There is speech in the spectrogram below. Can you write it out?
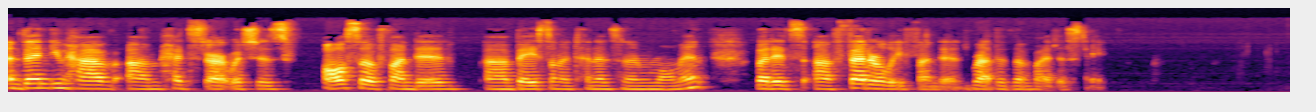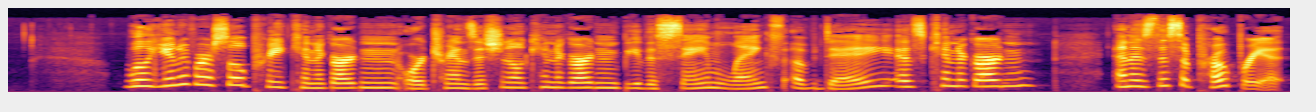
and then you have um, head start which is also funded uh, based on attendance and enrollment but it's uh, federally funded rather than by the state Will universal pre kindergarten or transitional kindergarten be the same length of day as kindergarten? And is this appropriate?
